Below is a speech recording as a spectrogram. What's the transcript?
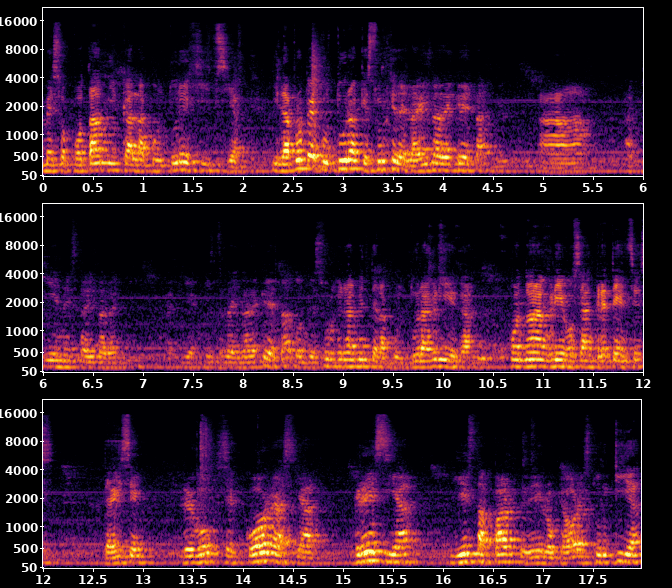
mesopotámica, la cultura egipcia y la propia cultura que surge de la isla de Creta, aquí en esta isla de aquí, aquí está la isla de Creta, donde surge realmente la cultura griega, cuando eran griegos eran cretenses, de ahí se, luego se corre hacia Grecia y esta parte de lo que ahora es Turquía.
